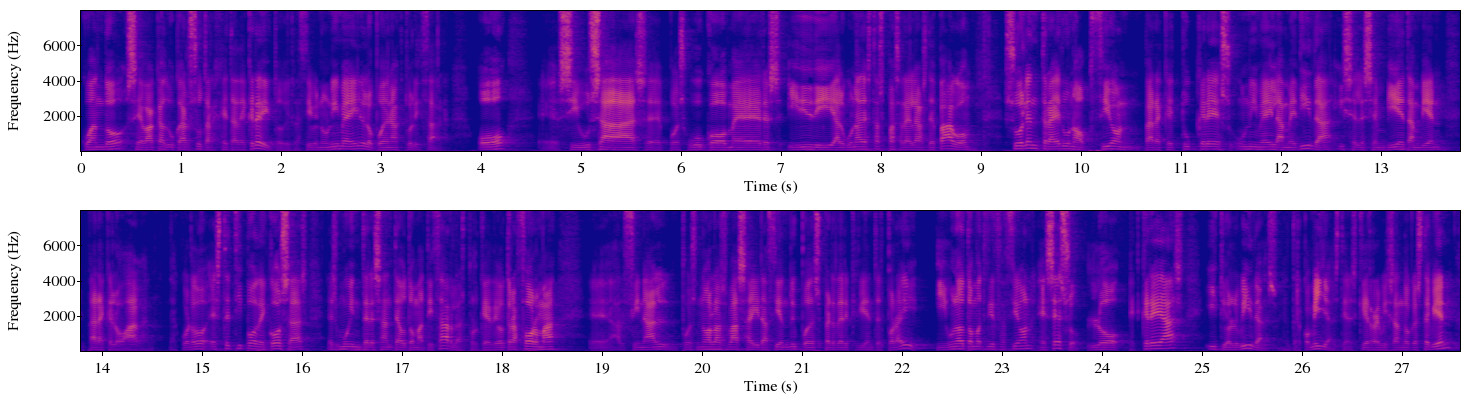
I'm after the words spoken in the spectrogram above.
cuando se va a caducar su tarjeta de crédito y reciben un email y lo pueden actualizar. O eh, si usas eh, pues WooCommerce, Didi, alguna de estas pasarelas de pago, suelen traer una opción para que tú crees un email a medida y se les envíe también para que lo hagan. ¿De acuerdo? Este tipo de cosas es muy interesante automatizarlas, porque de otra forma, eh, al final, pues no las vas a ir haciendo y puedes perder clientes por ahí. Y una automatización es eso, lo creas y te olvidas, entre comillas, tienes que ir revisando que esté bien,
